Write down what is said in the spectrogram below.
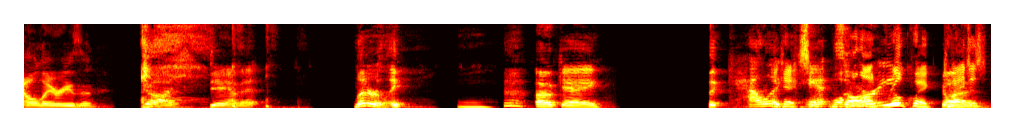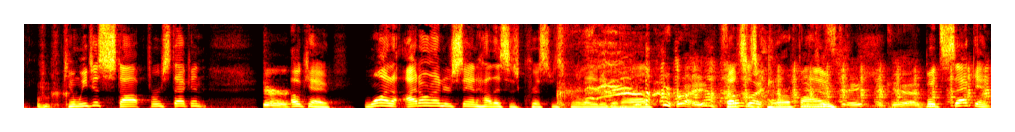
only reason. God damn it! Literally. Okay. The Calic Okay, so well, hold on, real quick. Go Can I just can we just stop for a second? Sure. Okay, one, I don't understand how this is Christmas related at all. right? That's Sounds just like horrifying. Just a kid. But second,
